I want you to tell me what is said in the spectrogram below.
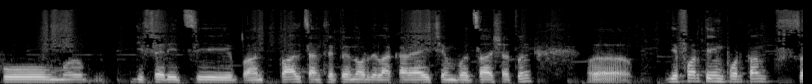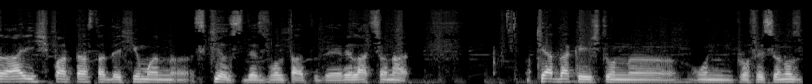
cu diferiți alți antreprenori de la care ai ce învăța și atunci uh, e foarte important să ai și partea asta de human uh, skills dezvoltat, de relaționat. Chiar dacă ești un, uh, un profesionist,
